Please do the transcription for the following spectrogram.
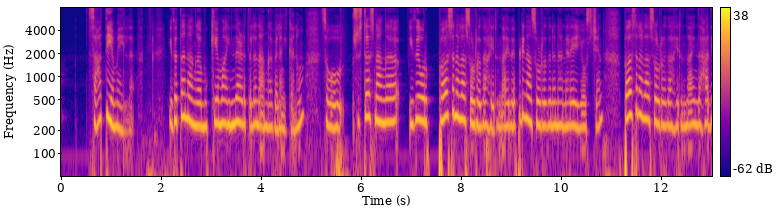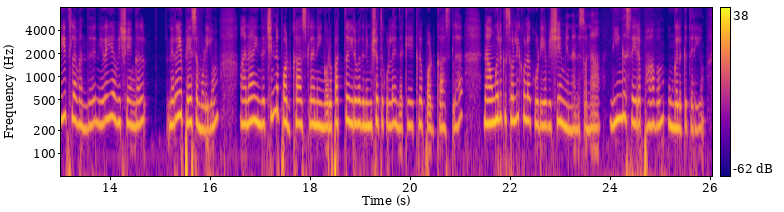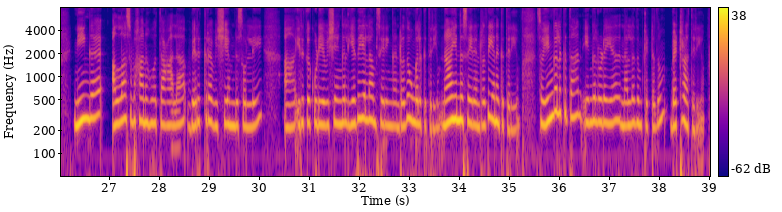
சாத்தியமே இல்லை. இதைத்தான் நாங்கள் முக்கியமாக இந்த இடத்துல நாங்கள் விளங்கிக்கணும். ஸோ சிஸ்டர்ஸ் நாங்கள் இது ஒரு பர்சனலாக சொல்கிறதாக இருந்தால் இது எப்படி நான் சொல்கிறதுன்னு நான் நிறைய யோசித்தேன் பர்சனலாக சொல்கிறதாக இருந்தால் இந்த ஹதீஸில் வந்து நிறைய விஷயங்கள் நிறைய பேச முடியும். ஆனால் இந்த சின்ன பாட்காஸ்ட்டில் நீங்கள் ஒரு பத்து இருபது நிமிஷத்துக்குள்ளே இந்த கேட்குற பாட்காஸ்ட்டில் நான் உங்களுக்கு சொல்லிக்கொள்ளக்கூடிய விஷயம் என்னன்னு சொன்னால் நீங்கள் செய்கிற பாவம் உங்களுக்கு தெரியும். நீங்கள் அல்லாஹ் சுபஹானுவத்தாலா வெறுக்கிற விஷயம்னு சொல்லி இருக்கக்கூடிய விஷயங்கள் எதையெல்லாம் செய்கிறீங்கன்றது உங்களுக்கு தெரியும். நான் என்ன செய்கிறேன்றது எனக்கு தெரியும். ஸோ எங்களுக்கு தான் எங்களுடைய நல்லதும் கெட்டதும் பெட்டராக தெரியும்.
